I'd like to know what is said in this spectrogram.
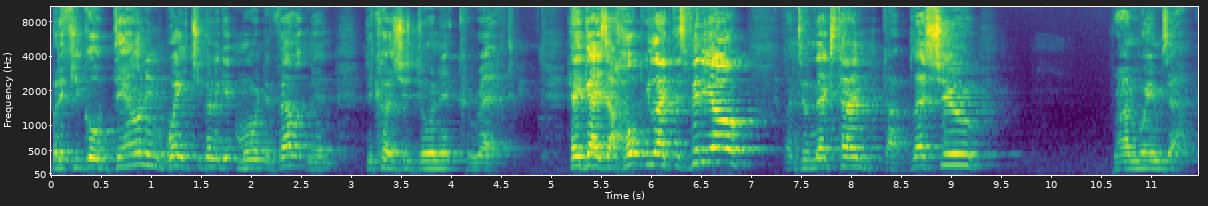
But if you go down in weight, you're gonna get more development because you're doing it correct. Hey guys, I hope you like this video. Until next time, God bless you. Ron Williams out.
